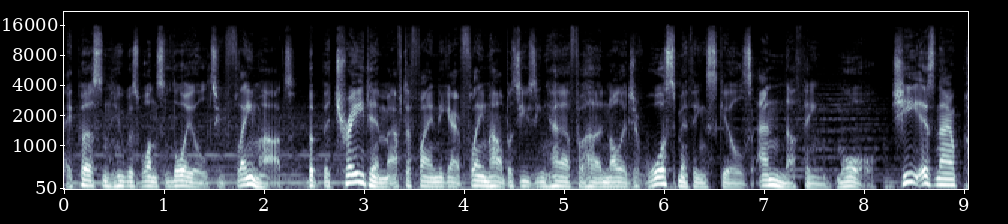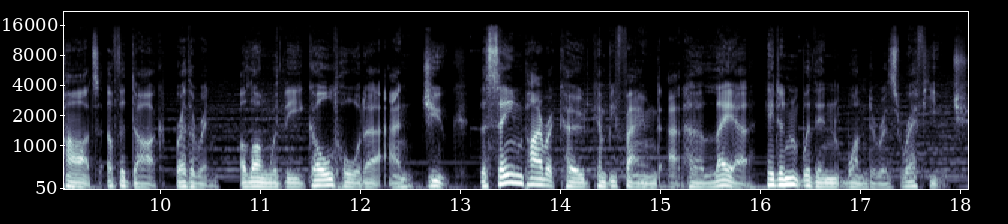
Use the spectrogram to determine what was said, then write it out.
a person who was once loyal to Flameheart, but betrayed him after finding out Flameheart was using her for her knowledge of warsmithing skills and nothing more. She is now part of the Dark Brethren, along with the Gold Hoarder and Duke. The same pirate code can be found at her lair, hidden within Wanderer's Refuge.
